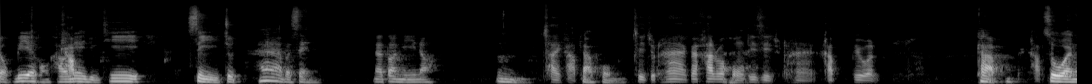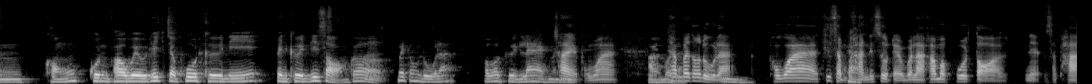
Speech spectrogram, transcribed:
ดอกเบี้ยของเขาเนี่ยอยู่ที่ 4.5เปอร์เซ็นต์นะตอนนี้เนาะอืมใช่ครับครับผม 4.5 ก็คาดว่าคงที่ 4.5 ครับพี่วันครับรบส่วนของคุณพาวเวลที่จะพูดคืนนี้เป็นคืนที่สองก็ไม่ต้องดูแล้ว เพราะว่าคืนแรกมันใช่ผมว่าแทบไม่ต้องดูแล้วเพราะว่าที่สำคัญที่สุดเนี่ยเวลาเขามาพูดต่อเนี่ยสภา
